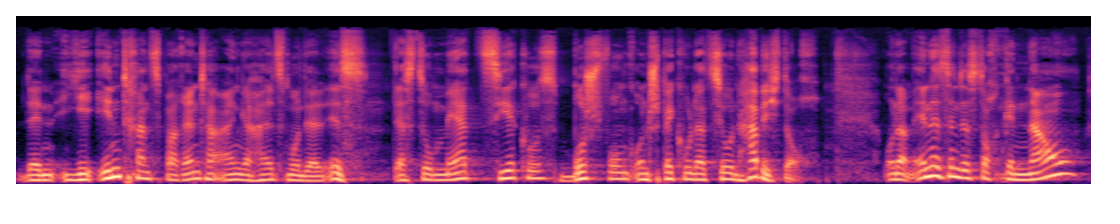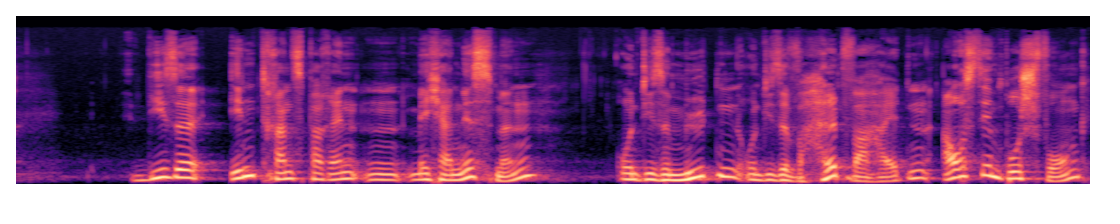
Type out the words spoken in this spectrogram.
denn je intransparenter ein Gehaltsmodell ist, desto mehr Zirkus, Buschfunk und Spekulation habe ich doch. Und am Ende sind es doch genau diese intransparenten Mechanismen und diese Mythen und diese Halbwahrheiten aus dem Buschfunk,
